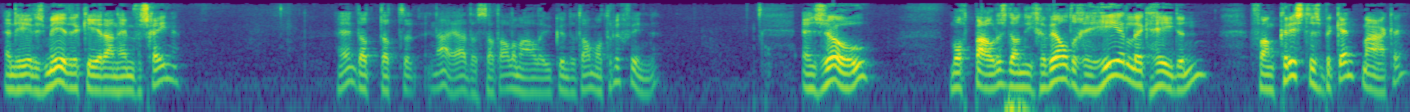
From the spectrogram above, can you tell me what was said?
En de Heer is meerdere keren aan hem verschenen dat, dat, nou ja, dat staat allemaal, u kunt het allemaal terugvinden. En zo mocht Paulus dan die geweldige heerlijkheden van Christus bekendmaken.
